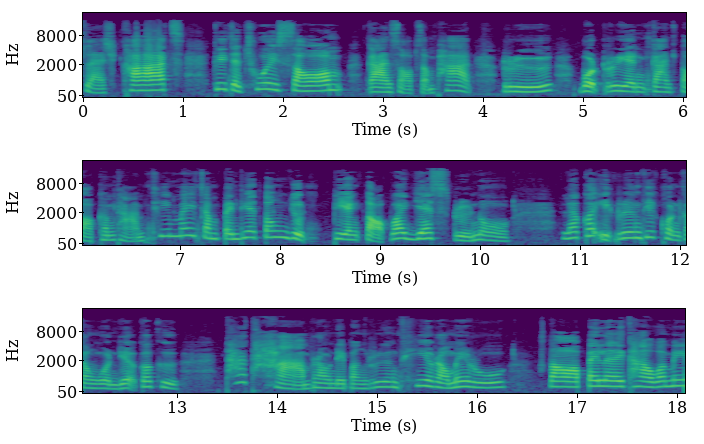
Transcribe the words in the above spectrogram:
flash cards ที่จะช่วยซ้อมการสอบสัมภาษณ์ หรือบทเรียนการตอบคำถามที่ไม่จำเป็นที่จะต้องหยุดเพียงตอบว่า yes หรือ no แล้วก็อีกเรื่องที่คนกังวลเยอะก็คือ ถ้าถามเราในบางเรื่องที่เราไม่รู้ ตอบไปเลยค่ะว่าไม่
